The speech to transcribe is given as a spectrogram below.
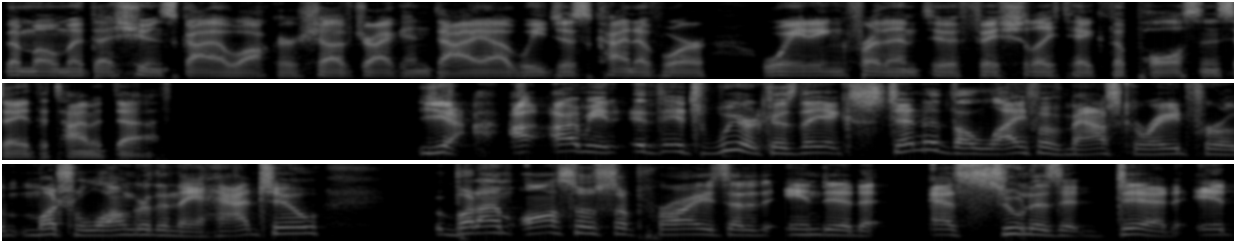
the moment that Shun Skywalker shoved Dragon Dia. We just kind of were waiting for them to officially take the pulse and say the time of death. Yeah, I, I mean it, it's weird because they extended the life of Masquerade for much longer than they had to, but I'm also surprised that it ended as soon as it did. It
